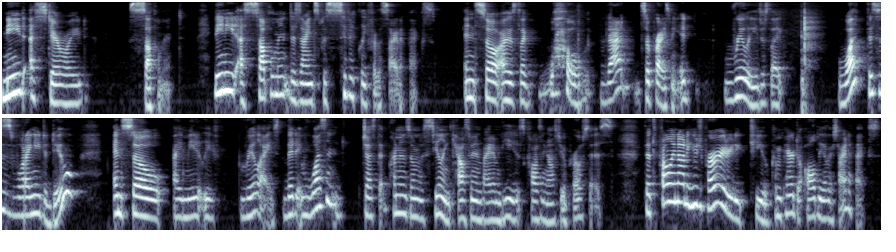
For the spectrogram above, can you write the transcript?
need a steroid supplement. They need a supplement designed specifically for the side effects. And so I was like, whoa, that surprised me. It really just like, what? This is what I need to do? And so I immediately realized that it wasn't just that prednisone was stealing calcium and vitamin D is causing osteoporosis. That's probably not a huge priority to you compared to all the other side effects.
